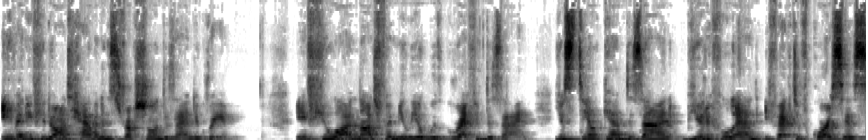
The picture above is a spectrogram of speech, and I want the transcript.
even if you don't have an instructional design degree, if you are not familiar with graphic design, you still can design beautiful and effective courses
